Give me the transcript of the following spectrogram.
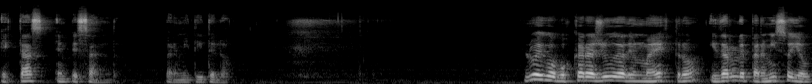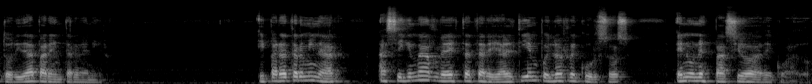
Estás empezando, permitítelo. Luego buscar ayuda de un maestro y darle permiso y autoridad para intervenir. Y para terminar, asignarle a esta tarea el tiempo y los recursos en un espacio adecuado.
